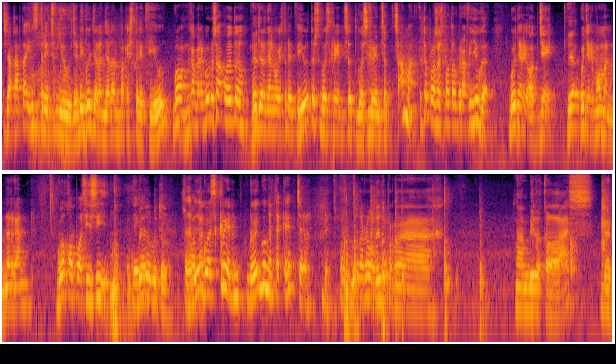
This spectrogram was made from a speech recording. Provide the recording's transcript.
Jakarta in Street View. Jadi gue jalan-jalan pakai Street View. Gue kamera gue rusak waktu itu. Gue jalan-jalan pakai Street View, terus gue screenshot, gue screenshot. Sama, itu proses fotografi juga. Gue nyari objek, Ya. gue nyari momen, bener kan? Gue komposisi, ya kan? Betul, betul. Habis itu Sepakat. gue screen, gue gue ngetek capture. Gue karena waktu itu pernah ngambil kelas dan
